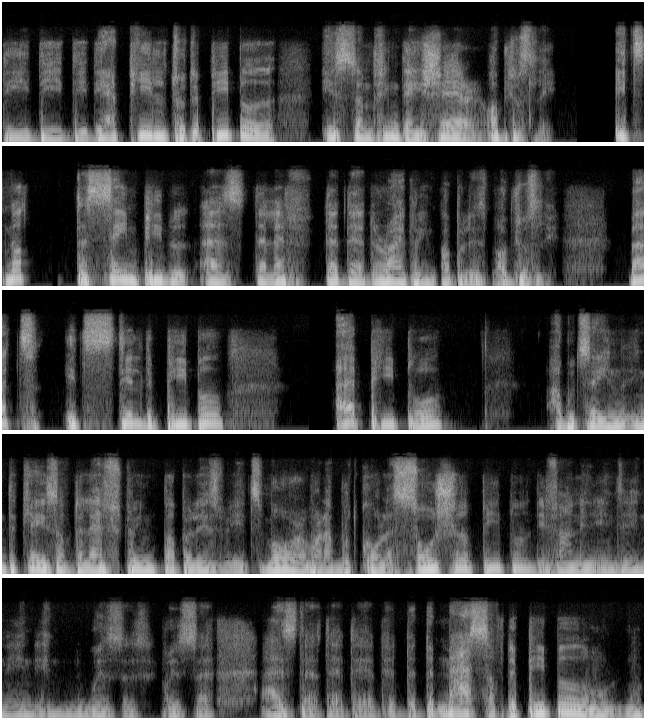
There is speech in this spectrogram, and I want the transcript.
the, the, the, the appeal to the people is something they share, obviously. It's not the same people as the left, the, the, the right wing populism, obviously. But it's still the people, a people I would say in, in the case of the left wing populism, it's more what I would call a social people, defined in, in, in, in with, with uh, as the, the, the, the, mass of the people who,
